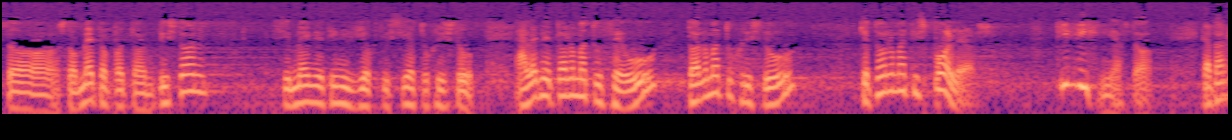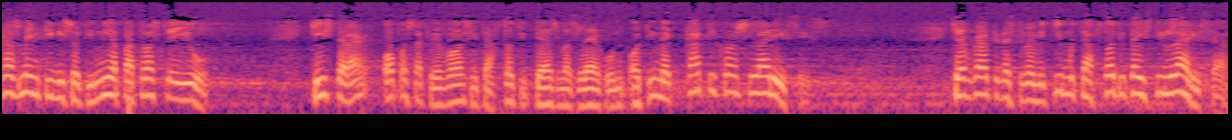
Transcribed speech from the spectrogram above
στο, στο μέτωπο των πιστών σημαίνει ότι είναι η ιδιοκτησία του Χριστού. Αλλά είναι το όνομα του Θεού το όνομα του Χριστού και το όνομα της πόλεως. Τι δείχνει αυτό; Καταρχάς μένει την ισοτιμία πατρός και Ιού και ύστερα όπως ακριβώς οι ταυτότητές μας λέγουν ότι είμαι κάτοικος Λαρίσης. Και έβγαλα την αστυνομική μου ταυτότητα στην Λάρισα.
